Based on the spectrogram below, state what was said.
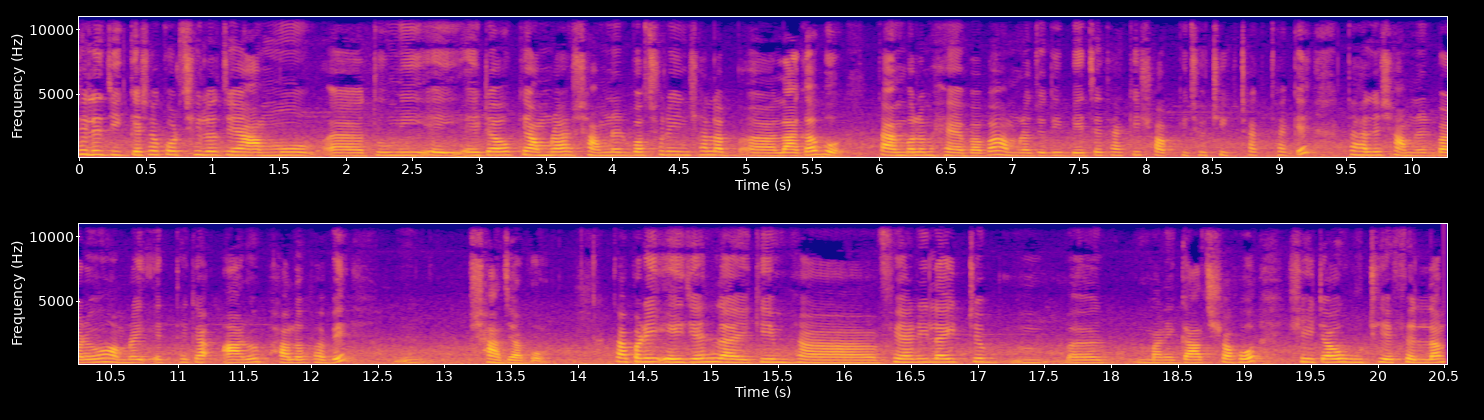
ছেলে জিজ্ঞাসা করছিল যে, আম্মু তুমি এই, এটাও কি আমরা সামনের বছরে ইনশাল্লাহ লাগাবো? তা আমি বললাম হ্যাঁ বাবা, আমরা যদি বেঁচে থাকি সব কিছু ঠিকঠাক থাকে, তাহলে সামনের বারেও আমরা এর থেকে আরও ভালোভাবে সাজাবো। তারপরে এই যে কি ফেয়ারি লাইট মানে গাছসহ সেইটাও উঠিয়ে ফেললাম।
